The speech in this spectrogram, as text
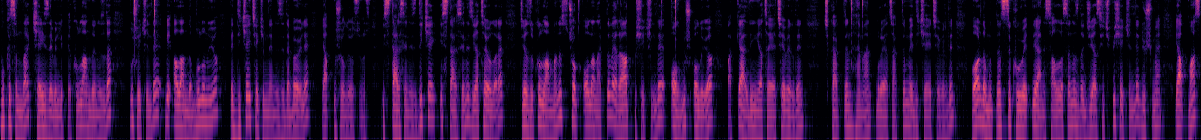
Bu kısımda case ile birlikte kullandığınızda bu şekilde bir alanda bulunuyor ve dikey çekimlerinizi de böyle yapmış oluyorsunuz. İsterseniz dikey, isterseniz yatay olarak cihazı kullanmanız çok olanaklı ve rahat bir şekilde olmuş oluyor. Bak geldin yataya çevirdin, çıkarttın hemen buraya taktın ve dikeye çevirdin. Bu arada mıknatısı kuvvetli yani sallasanız da cihaz hiçbir şekilde düşme yapmaz.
